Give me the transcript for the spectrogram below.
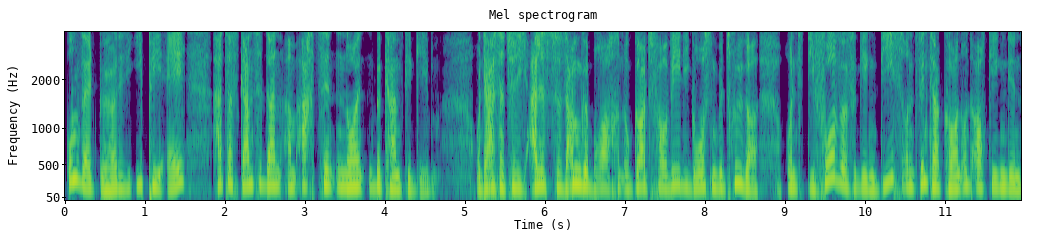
Umweltbehörde, die EPA, hat das Ganze dann am 18.09. bekannt gegeben. Und da ist natürlich alles zusammengebrochen. Oh Gott, VW, die großen Betrüger. Und die Vorwürfe gegen Dies und Winterkorn und auch gegen den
